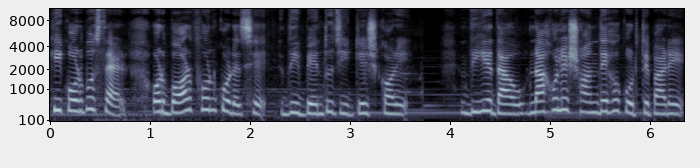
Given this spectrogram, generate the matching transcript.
কি করব স্যার? ওর বর ফোন করেছে। দিব্যেন্দু জিজ্ঞেস করে। দিয়ে দাও, না হলে সন্দেহ করতে পারে।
